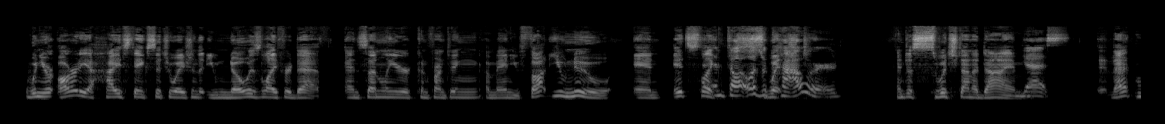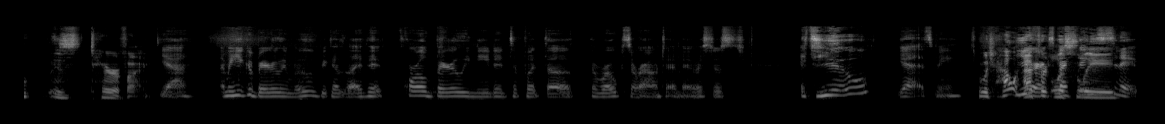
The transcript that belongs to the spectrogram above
when you're already a high stakes situation that you know is life or death, and suddenly you're confronting a man you thought you knew, and it's like and thought was switched, a coward. and just switched on a dime. Yes. that is terrifying. Yeah. I mean he could barely move because I think Quirrell barely needed to put the, the ropes around him. It was just It's you? Yeah, it's me. Which how You're effortlessly Snape.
